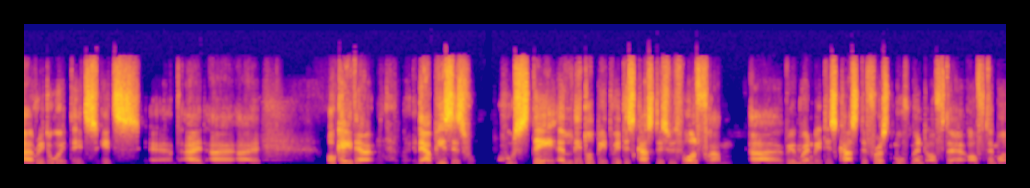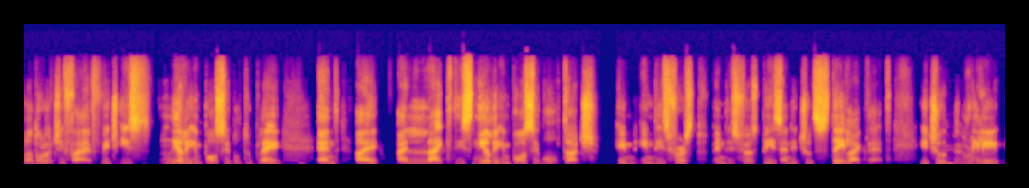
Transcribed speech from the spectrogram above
I redo it. It's it's uh, I, I, I okay. There there are pieces who stay a little bit. We discussed this with Wolfram uh, mm-hmm. when we discussed the first movement of the of the monadology five, which is nearly impossible to play, and I I like this nearly impossible touch in in this first in this first piece, and it should stay like that. It should mm-hmm. really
